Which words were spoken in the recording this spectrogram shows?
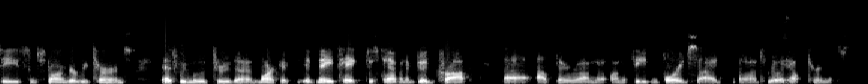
see some stronger returns as we move through the market. It may take just having a good crop out there on the on the feed and forage side to really help turn this.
